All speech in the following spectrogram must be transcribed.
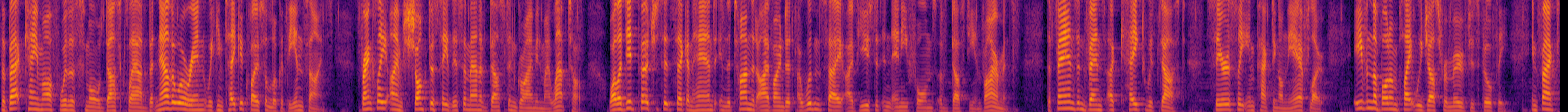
The back came off with a small dust cloud, but now that we're in, we can take a closer look at the insides. Frankly, I am shocked to see this amount of dust and grime in my laptop. While I did purchase it secondhand, in the time that I've owned it, I wouldn't say I've used it in any forms of dusty environments. The fans and vents are caked with dust, seriously impacting on the airflow. Even the bottom plate we just removed is filthy. In fact,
